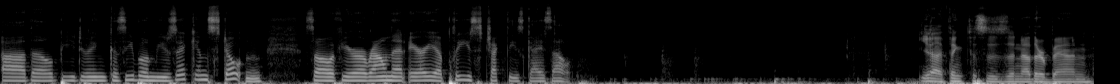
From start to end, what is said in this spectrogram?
uh, they'll be doing gazebo music in Stoughton. So if you're around that area, please check these guys out. Yeah, I think this is another band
